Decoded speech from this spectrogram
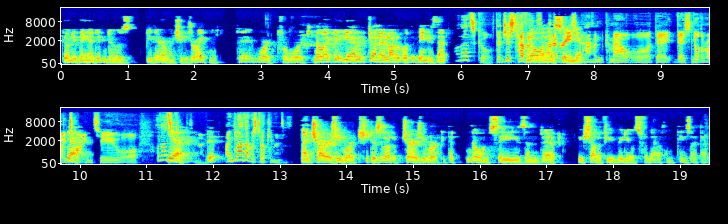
the only thing I didn't do was be there when she was writing it word for word. No, I've, yeah, we've done a lot of other things that. Oh, that's cool. They just haven't. No one has seen reason, haven't come out, or they it's not the right yeah. time to, or oh, that's yeah. The, I'm glad that was documented. And charity work. She does a lot of charity work that no one sees, and uh, we shot a few videos for that and things like that.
